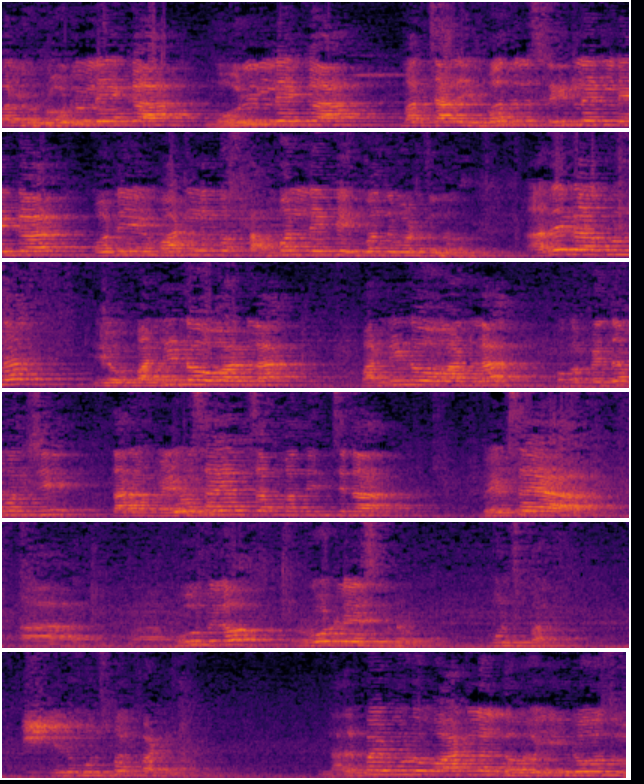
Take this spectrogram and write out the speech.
వాళ్ళు రోడ్లు లేక మోరీలు లేక మరి చాలా ఇబ్బందులు స్ట్రీట్ లైట్లు లేక కొన్ని వాటిల్లో స్తంభాలు లేక ఇబ్బంది పడుతున్నారు. అదే కాకుండా ఈ పన్నెండవ వార్డుల పన్నెండవ వార్డుల ఒక పెద్ద మనిషి తన వ్యవసాయానికి సంబంధించిన వ్యవసాయ భూమిలో రోడ్లు వేసుకున్నాడు మున్సిపల్. ఇది మున్సిపల్ ఫండ్ నలభై మూడు వార్డులలో ఈరోజు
